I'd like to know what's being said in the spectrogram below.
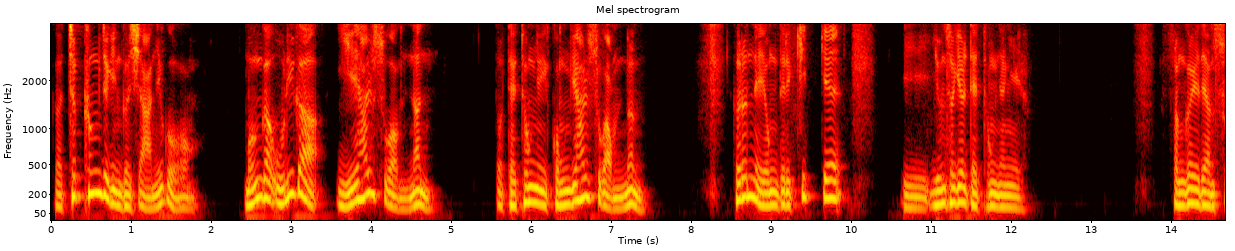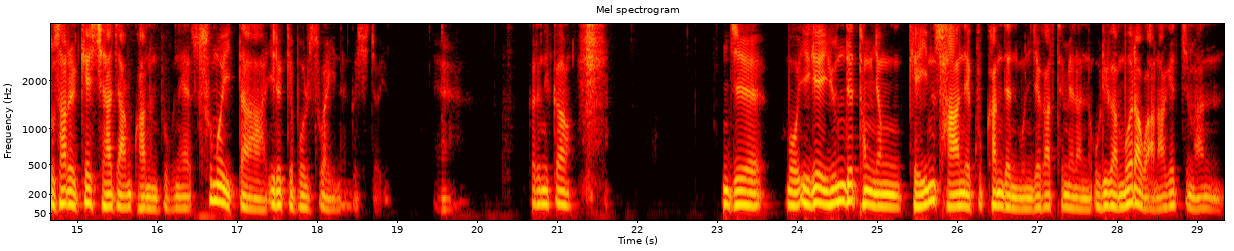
그 적극적인 것이 아니고 뭔가 우리가 이해할 수가 없는 또 대통령이 공개할 수가 없는 그런 내용들이 깊게 이 윤석열 대통령이 선거에 대한 수사를 개시하지 않고 하는 부분에 숨어 있다 이렇게 볼 수가 있는 것이죠. 예. 그러니까 이제 뭐 이게 윤 대통령 개인 사안에 국한된 문제 같으면 우리가 뭐라고 안 하겠지만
